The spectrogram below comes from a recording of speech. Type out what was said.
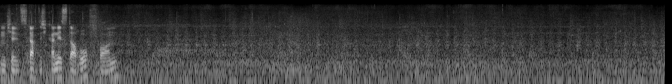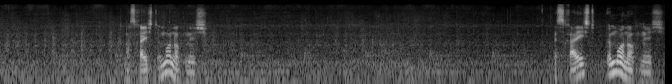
Und ich hätte jetzt gedacht, ich kann jetzt da hochfahren. Das reicht immer noch nicht. Es reicht immer noch nicht.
